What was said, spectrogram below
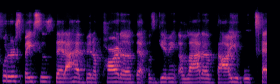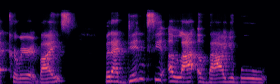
Twitter spaces that I have been a part of that was giving a lot of valuable tech career advice, but I didn't see a lot of valuable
